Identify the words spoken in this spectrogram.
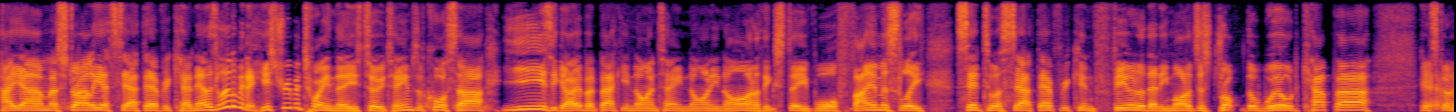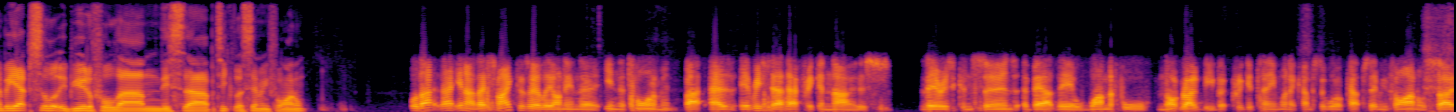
Hey, um, Australia, South Africa. Now, there's a little bit of history between these two teams. Of course, uh, years ago, but back in 1999, I think Steve Waugh famously said to a South African fielder that he might have just dropped the World Cup. Uh, it's going to be absolutely beautiful, um, this uh, particular semi final. Well, that, that, you know, they smoked us early on in the in the tournament, but as every South African knows, there is concerns about their wonderful, not rugby, but cricket team when it comes to World Cup semi-finals. So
